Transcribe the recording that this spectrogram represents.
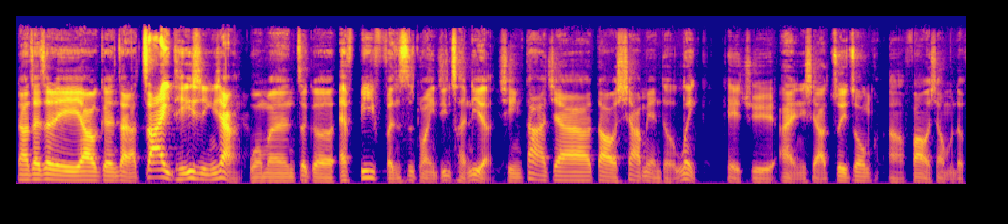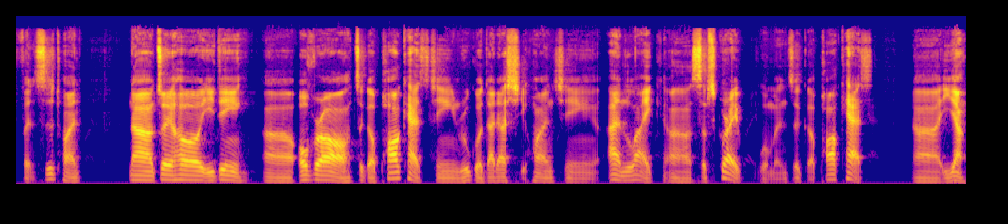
那在这里要跟大家再提醒一下，我们这个 FB 粉丝团已经成立了，请大家到下面的 link 可以去按一下追踪啊，follow 一下我们的粉丝团。那最后一定呃，overall 这个 podcast，请如果大家喜欢，请按 like 啊，subscribe 我们这个 podcast 啊，一样。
